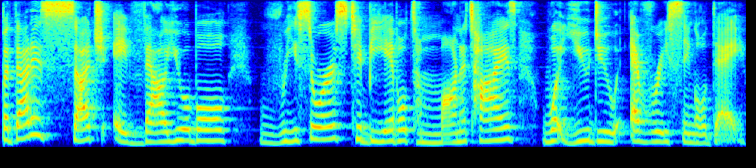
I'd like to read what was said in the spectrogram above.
but that is such a valuable resource to be able to monetize what you do every single day.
